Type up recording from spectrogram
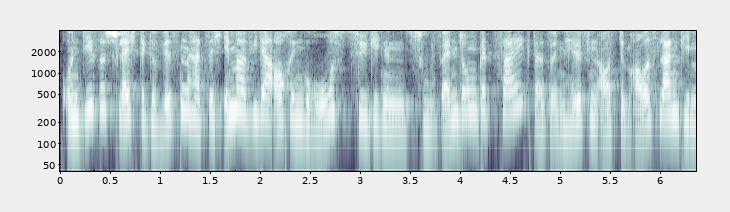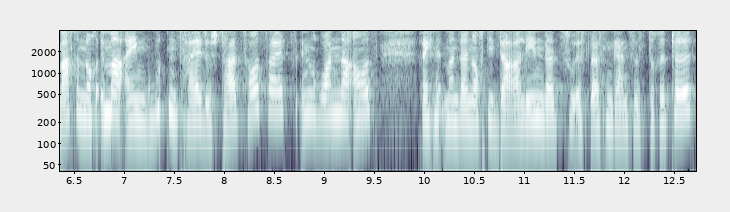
Und dieses schlechte Gewissen hat sich immer wieder auch in großzügigen Zuwendungen gezeigt, also in Hilfen aus dem Ausland. Die machen noch immer einen guten Teil des Staatshaushalts in Ruanda aus. Rechnet man dann noch die Darlehen dazu, ist das ein ganzes Drittel.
